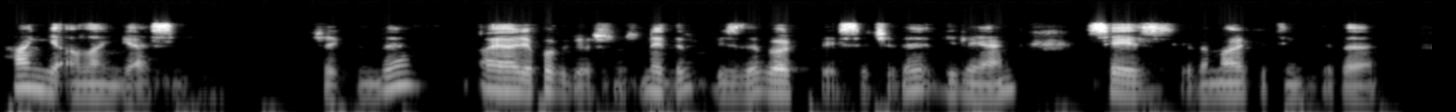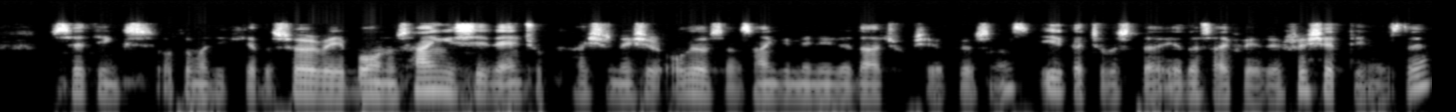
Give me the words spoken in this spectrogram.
hangi alan gelsin şeklinde ayar yapabiliyorsunuz. Nedir? Bizde Workplace seçili. Dileyen Sales ya da Marketing ya da Settings, Otomatik ya da Survey, Bonus hangisiyle en çok haşır neşir oluyorsanız, hangi menüyle daha çok şey yapıyorsanız ilk açılışta ya da sayfayı refresh ettiğinizde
